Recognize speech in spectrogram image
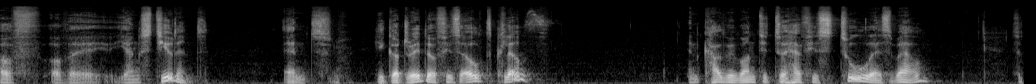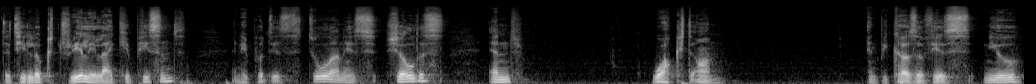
of, of a young student. And he got rid of his old clothes. And Calvin wanted to have his tool as well so that he looked really like a peasant. And he put his tool on his shoulders and walked on. And because of his new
